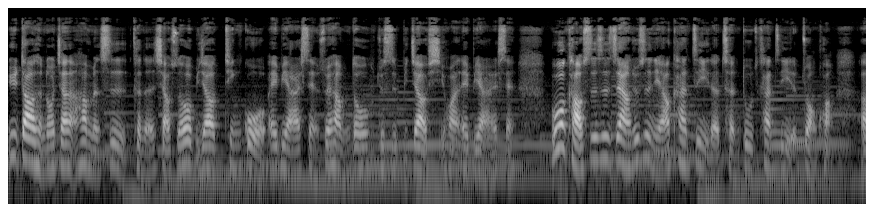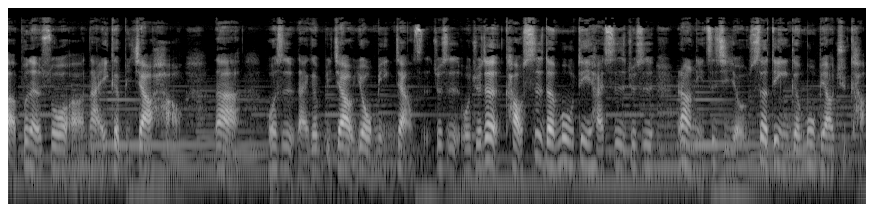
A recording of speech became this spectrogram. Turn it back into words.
遇到很多家长，他们是可能小时候比较听过 ABRSM，所以他们都就是比较喜欢 ABRSM。不过考试是这样，就是你要看自己的程度，看自己的状况，呃，不能说呃哪一个比较好，那或是哪个比较有名这样子。就是我觉得考试的目的还是就是让你自己有设定一个目标去考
